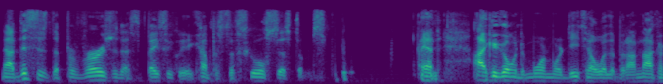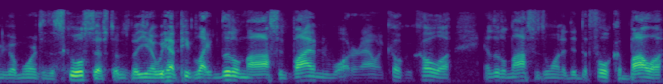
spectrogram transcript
Now, this is the perversion that's basically encompassed of school systems. And I could go into more and more detail with it, but I'm not going to go more into the school systems. But you know, we have people like Lil Nas and Vitamin Water now and Coca Cola, and Lil Nas is the one that did the full Kabbalah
